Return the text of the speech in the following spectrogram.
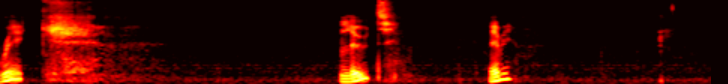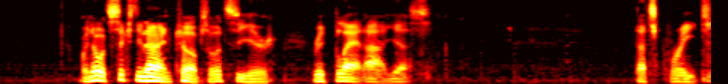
Rick. Blute, maybe. We know it's 69 Cubs, so let's see here. Rick Bladt, ah, yes. That's great.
